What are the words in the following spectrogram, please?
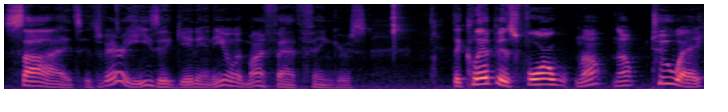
sides. It's very easy to get in, even with my fat fingers. The clip is four, no, no, two-way.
